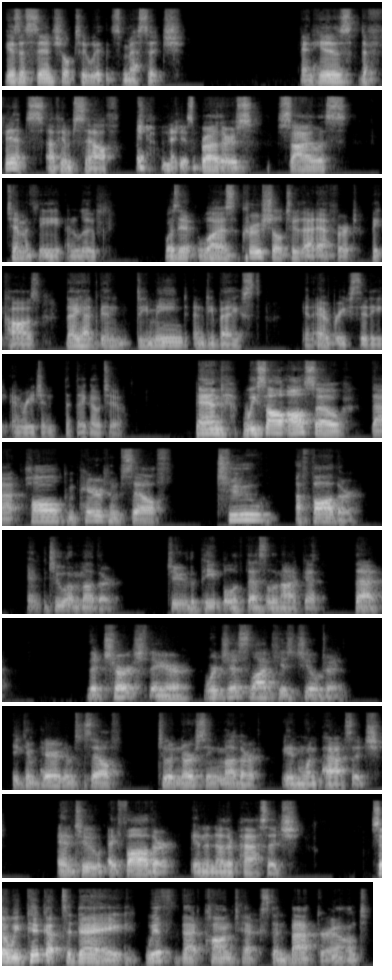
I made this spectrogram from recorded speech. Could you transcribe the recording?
is essential to its message. And his defense of himself and his brothers Silas, Timothy, and Luke was it was crucial to that effort because they had been demeaned and debased in every city and region that they go to. And we saw also that Paul compared himself to a father and to a mother to the people of Thessalonica, that the church there were just like his children. He compared himself to a nursing mother in one passage and to a father in another passage. So we pick up today with that context and background.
